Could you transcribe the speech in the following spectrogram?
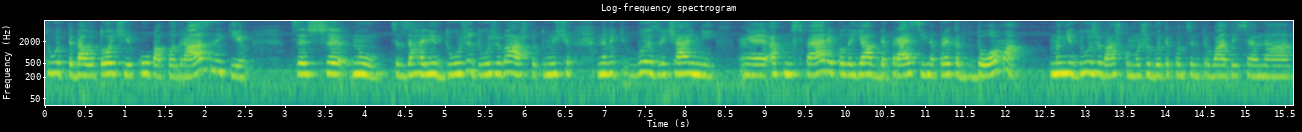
тут тебе оточує купа подразників. Це ж ну це взагалі дуже дуже важко, тому що навіть в звичайній атмосфері, коли я в депресії, наприклад, вдома, мені дуже важко може бути концентруватися на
